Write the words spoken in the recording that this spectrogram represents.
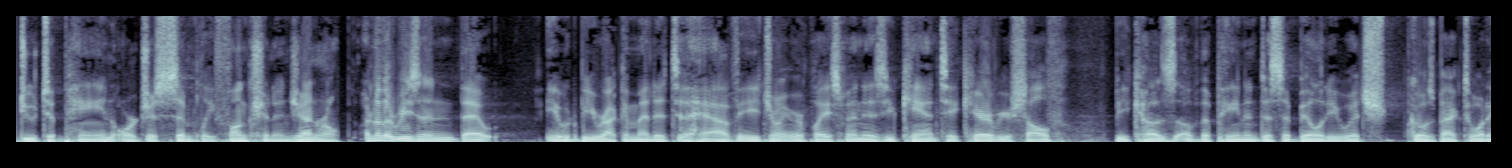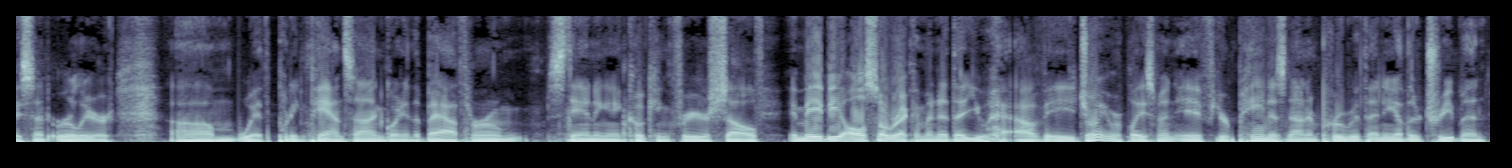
due to pain or just simply function in general. Another reason that it would be recommended to have a joint replacement is you can't take care of yourself because of the pain and disability, which goes back to what I said earlier um, with putting pants on, going to the bathroom, standing and cooking for yourself. It may be also recommended that you have a joint replacement if your pain is not improved with any other treatment.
